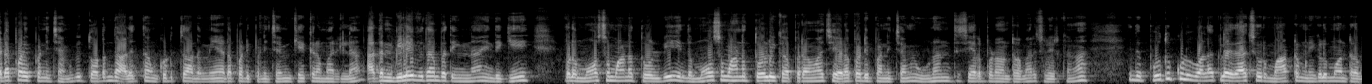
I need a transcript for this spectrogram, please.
எடப்பாடி பழனிசாமிக்கு தொடர்ந்து அழுத்தம் கொடுத்தாலுமே எடப்பாடி பழனிசாமி கேட்குற மாதிரி இல்லை. அதன் விளைவு தான் பார்த்தீங்கன்னா இன்றைக்கி இவ்வளோ மோசமான தோல்வி இந்த மோசமான தோல்விக்கு அப்புறமாச்சும் எடப்பாடி பழனிசாமி உணர்ந்து செயல்படுன்ற மாதிரி சொல்லியிருக்காங்க. இந்த பொதுக்குழு வழக்கில் ஏதாச்சும் ஒரு மாற்றம் நிகழுமான்ற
